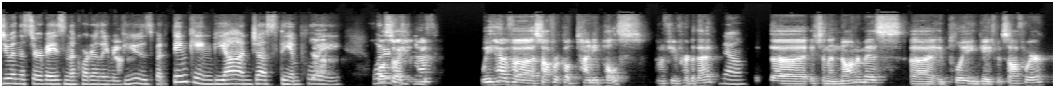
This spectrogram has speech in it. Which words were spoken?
doing the surveys and the quarterly reviews but thinking beyond just the employee? What also I some should things- add, we have a software called Tiny Pulse. I don't know if you've heard of that. No. Uh, it's an anonymous uh, employee engagement software.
